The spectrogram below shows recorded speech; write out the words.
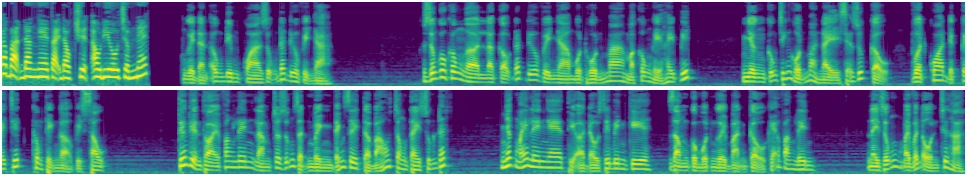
Các bạn đang nghe tại đọc chuyện audio.net Người đàn ông đêm qua Dũng đã đưa về nhà. Dũng cũng không ngờ là cậu đã đưa về nhà một hồn ma mà không hề hay biết. Nhưng cũng chính hồn ma này sẽ giúp cậu vượt qua được cái chết không thể ngờ về sau. Tiếng điện thoại vang lên làm cho Dũng giật mình đánh rơi tờ báo trong tay xuống đất. nhấc máy lên nghe thì ở đầu dây bên kia, giọng của một người bạn cậu khẽ vang lên. Này Dũng, mày vẫn ổn chứ hả?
